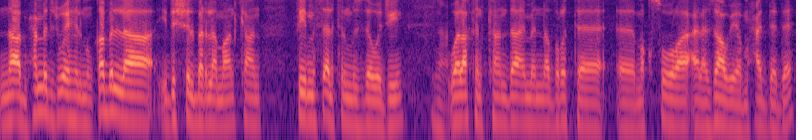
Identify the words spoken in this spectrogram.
النائب محمد الجويهل من قبل لا يدش البرلمان كان في مسألة المزدوجين. نعم. ولكن كان دائما نظرته آه، مقصورة على زاوية محددة،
